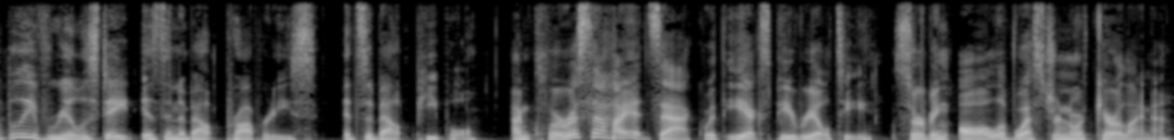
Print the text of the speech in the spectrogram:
believe real estate isn't about properties, it's about people. I'm Clarissa Hyatt Zach with eXp Realty, serving all of Western North Carolina.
